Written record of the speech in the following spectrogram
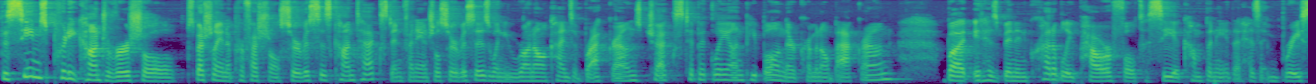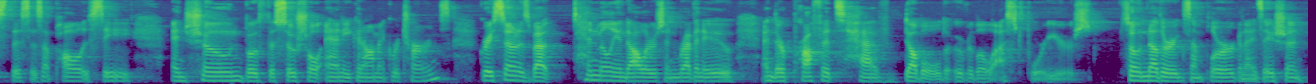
This seems pretty controversial, especially in a professional services context in financial services when you run all kinds of background checks typically on people and their criminal background but it has been incredibly powerful to see a company that has embraced this as a policy and shown both the social and economic returns. Greyston is about $10 million in revenue, and their profits have doubled over the last four years. So, another exemplar organization.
